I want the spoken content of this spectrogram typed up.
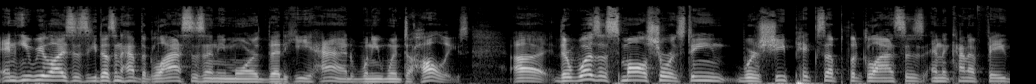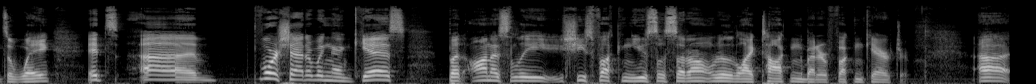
and he realizes he doesn't have the glasses anymore that he had when he went to Holly's. Uh, there was a small short scene where she picks up the glasses and it kind of fades away. It's uh, foreshadowing, I guess, but honestly, she's fucking useless, so I don't really like talking about her fucking character. Uh,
